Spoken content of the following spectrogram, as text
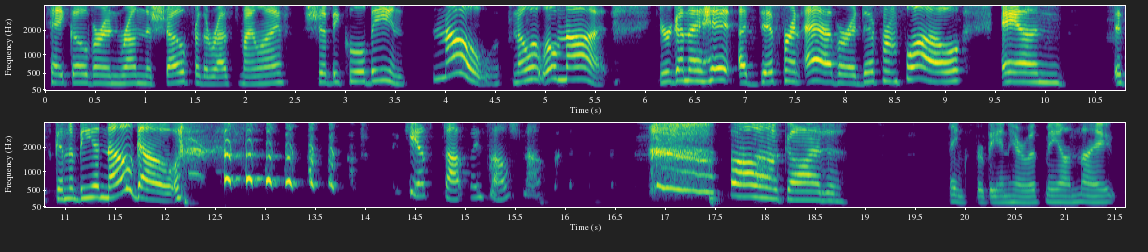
take over and run the show for the rest of my life, should be cool beans. No, no, it will not. You're going to hit a different ebb or a different flow and it's going to be a no go. Can't stop myself now. oh God. Thanks for being here with me on my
